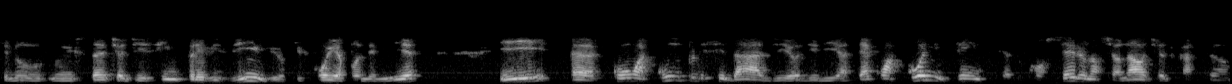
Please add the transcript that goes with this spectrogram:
que no, no instante eu disse imprevisível, que foi a pandemia, e é, com a cumplicidade, eu diria, até com a conivência do Conselho Nacional de Educação,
